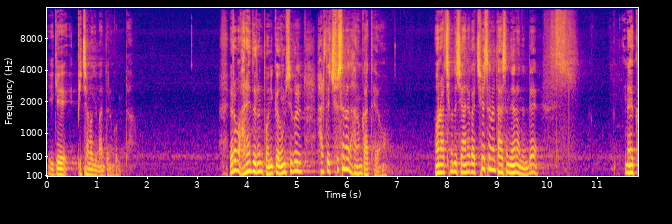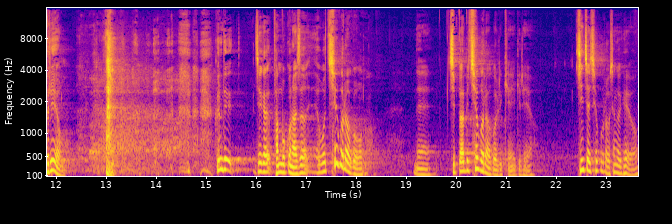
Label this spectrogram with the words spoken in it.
이게 비참하게 만드는 겁니다. 여러분 아내들은 보니까 음식을 할 때 최선을 다하는 것 같아요. 오늘 아침에도 제 아내가 최선을 다해서 내놨는데 네 그래요. 그런데 제가 밥 먹고 나서 뭐 최고라고 네 집밥이 최고라고 이렇게 얘기를 해요. 진짜 최고라고 생각해요.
